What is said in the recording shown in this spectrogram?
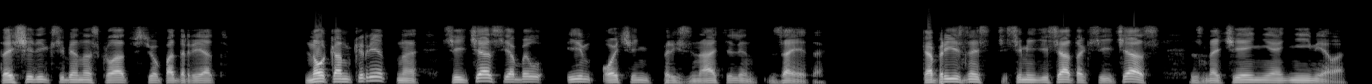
тащили к себе на склад все подряд. Но конкретно сейчас я был им очень признателен за это. Капризность семидесяток сейчас значения не имела,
